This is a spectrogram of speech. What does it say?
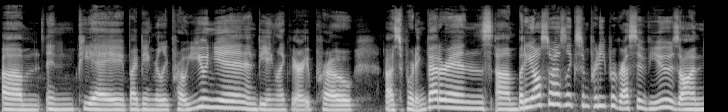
um, in PA by being really pro union and being like very pro uh, supporting veterans. Um, but he also has like some pretty progressive views on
